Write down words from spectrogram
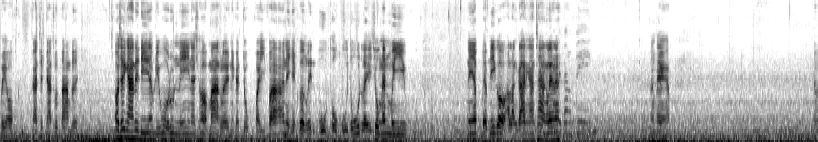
ไปออกการจัดการสวนปาล์มเลยก็ใช้งานได้ดีนะครับรีโวรุ่นนี้นะชอบมากเลยในกระจกไฟฟ้าในเครื่องเล่นบลูทงบลูทูธอะไรช่วงนั้นมีนี่ครับแบบนี้ก็อลังการงานช่างแล้วนะบางเพลงนางแพงครับก็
